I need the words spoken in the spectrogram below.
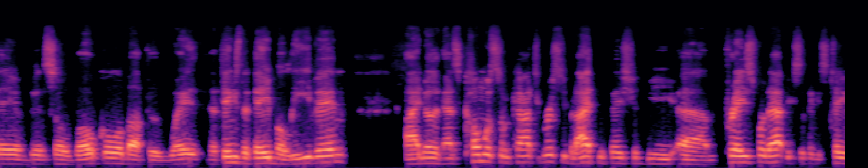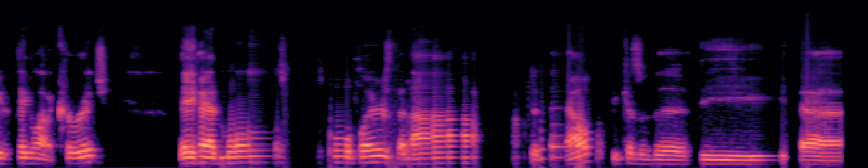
they have been so vocal about the way, the things that they believe in. I know that that's come with some controversy, but I think they should be um, praised for that because I think it's taken, taken a lot of courage. They've had multiple players that opted out because of the the uh,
